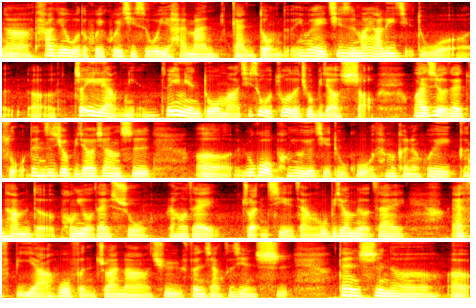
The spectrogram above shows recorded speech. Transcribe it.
那他给我的回馈，其实我也还蛮感动的，因为其实玛雅历解读我呃这一两年这一年多嘛，其实我做的就比较少，我还是有在做，但是就比较像是呃，如果我朋友有解读过，他们可能会跟他们的朋友在说，然后再转接这样，我比较没有在 FB 啊或粉砖啊去分享这件事，但是呢，呃。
